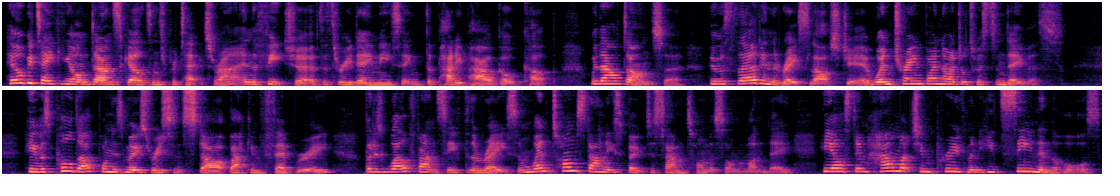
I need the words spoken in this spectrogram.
He'll be taking on Dan Skelton's Protectorat in the feature of the three day meeting, the Paddy Power Gold Cup, with Al Dancer, who was third in the race last year when trained by Nigel Twiston Davies. He was pulled up on his most recent start back in February, but is well fancied for the race. And when Tom Stanley spoke to Sam Thomas on Monday, he asked him how much improvement he'd seen in the horse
